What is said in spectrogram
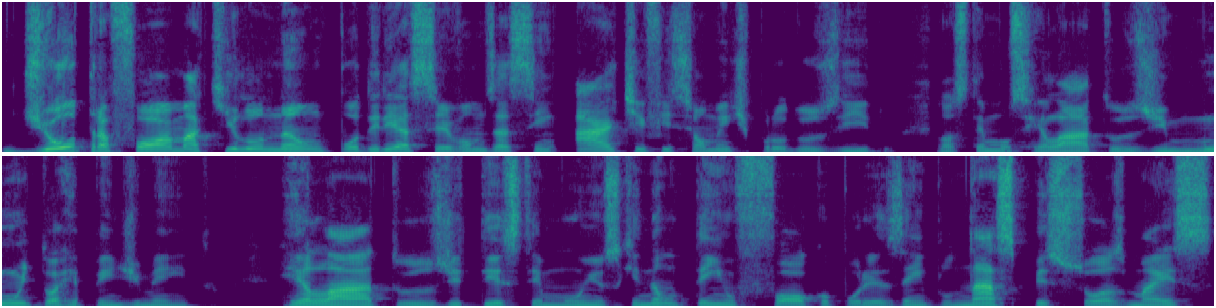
de outra forma aquilo não poderia ser, vamos dizer assim, artificialmente produzido. Nós temos relatos de muito arrependimento relatos de testemunhos que não têm o foco, por exemplo, nas pessoas, mas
